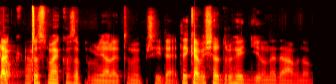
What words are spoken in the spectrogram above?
tak jo, to jo. jsme jako zapomněli, to mi přijde. Teďka vyšel druhý díl nedávno.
